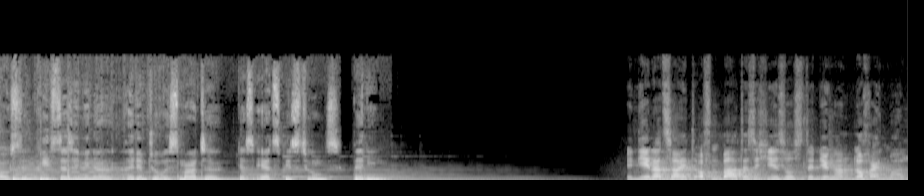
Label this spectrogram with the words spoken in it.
aus dem Priesterseminar Redemptoris Mater des Erzbistums Berlin. In jener Zeit offenbarte sich Jesus den Jüngern noch einmal.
